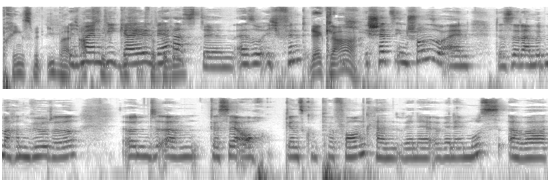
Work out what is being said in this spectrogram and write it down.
bring's mit ihm halt Ich meine, wie geil wäre das denn? Also ich finde, Ja, klar. ich, ich schätze ihn schon so ein, dass er da mitmachen würde und ähm, dass er auch ganz gut performen kann, wenn er wenn er muss. Aber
